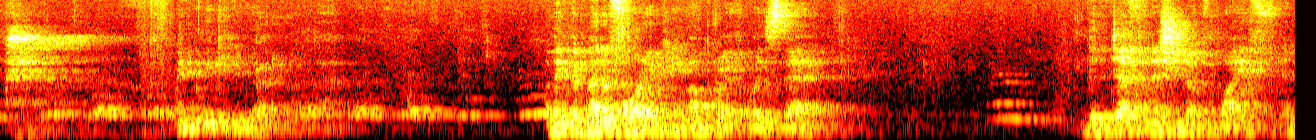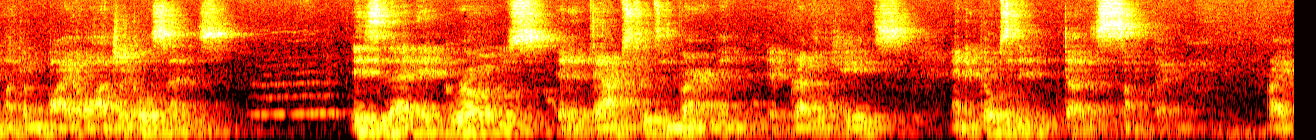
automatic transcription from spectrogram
Maybe we can do better than that. I think the metaphor I came up with was that the definition of life in like a biological sense is that it grows, it adapts to its environment, it replicates, and it goes and it does something, right?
